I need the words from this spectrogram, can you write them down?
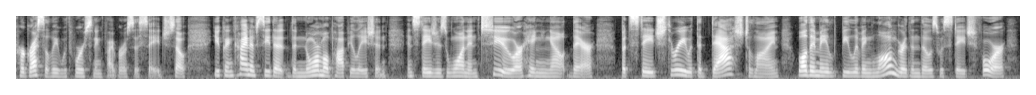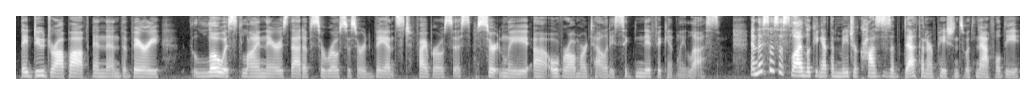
progressively with worsening fibrosis stage. So you can kind of see that the normal population in stages one and two are hanging out there. But stage three, with the dashed line, while they may be living longer than those with stage four, they do drop off. And then the very lowest line there is that of cirrhosis or advanced fibrosis. Certainly, uh, overall mortality significantly less. And this is a slide looking at the major causes of death in our patients with NAFLD.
